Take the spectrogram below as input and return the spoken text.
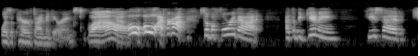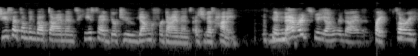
was a pair of diamond earrings. Wow. Oh, oh, I forgot. So before that, at the beginning, he said, she said something about diamonds. He said, You're too young for diamonds. And she goes, Honey, You're never too young for diamonds. Right. Sorry.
